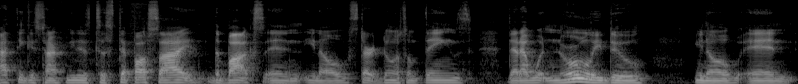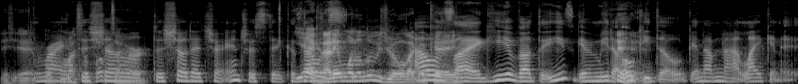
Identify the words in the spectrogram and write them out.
I think it's time for me to, to step outside the box and you know start doing some things that I wouldn't normally do, you know, and Right. To to show her. to show that you're interested. Cause Yeah, I because I didn't want to lose you. I'm like, I okay, was like, he about to, he's giving me the okey doke, and I'm not liking it.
